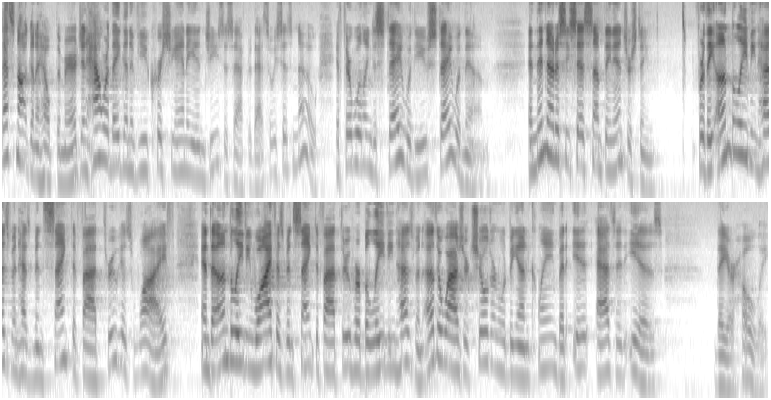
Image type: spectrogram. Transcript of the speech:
That's not going to help the marriage. And how are they going to view Christianity and Jesus after that? So he says, no. If they're willing to stay with you, stay with them. And then notice he says something interesting. For the unbelieving husband has been sanctified through his wife, and the unbelieving wife has been sanctified through her believing husband. Otherwise, your children would be unclean, but it, as it is, they are holy.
